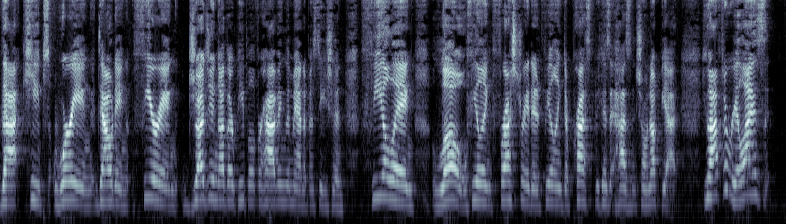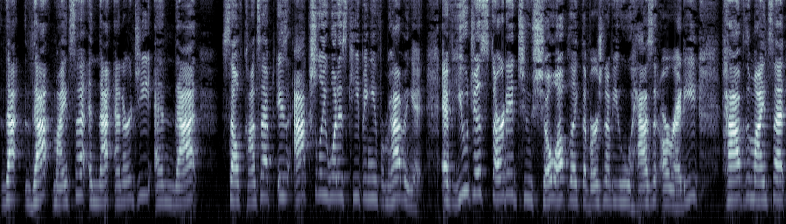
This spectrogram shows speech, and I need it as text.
that keeps worrying, doubting, fearing, judging other people for having the manifestation, feeling low, feeling frustrated, feeling depressed because it hasn't shown up yet. You have to realize that that mindset and that energy and that self concept is actually what is keeping you from having it. If you just started to show up like the version of you who has it already, have the mindset,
